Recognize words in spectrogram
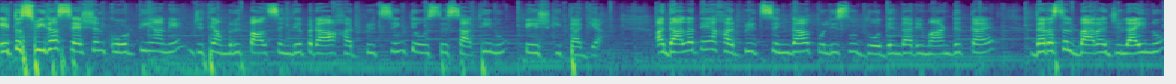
ਇਹ ਤਸਵੀਰਾਂ ਸੈਸ਼ਨ ਕੋਰਟ ਦੀਆਂ ਨੇ, ਜਿੱਥੇ ਅੰਮ੍ਰਿਤਪਾਲ ਸਿੰਘ ਦੇ ਭਰਾ ਹਰਪ੍ਰੀਤ ਸਿੰਘ ਤੇ ਉਸ ਦੇ ਸਾਥੀ ਨੂੰ ਪੇਸ਼ ਕੀਤਾ ਗਿਆ। ਅਦਾਲਤ ਨੇ ਹਰਪ੍ਰੀਤ ਸਿੰਘ ਦਾ ਪੁਲਿਸ ਨੂੰ 2 ਦਿਨ ਦਾ ਰਿਮਾਂਡ ਦਿੱਤਾ ਹੈ। ਦਰਅਸਲ 12 ਜੁਲਾਈ ਨੂੰ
